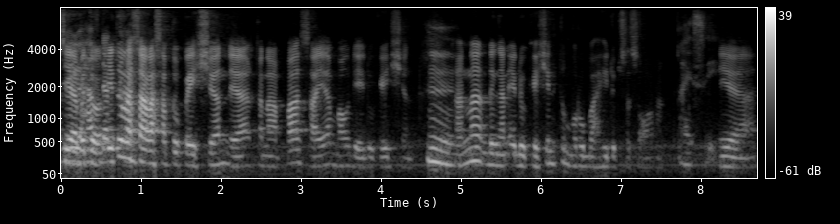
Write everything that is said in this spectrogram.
Iya have betul. Itulah kind- salah satu passion ya. Kenapa saya mau di education? Hmm, Karena dengan education itu merubah hidup seseorang. I see. Iya.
